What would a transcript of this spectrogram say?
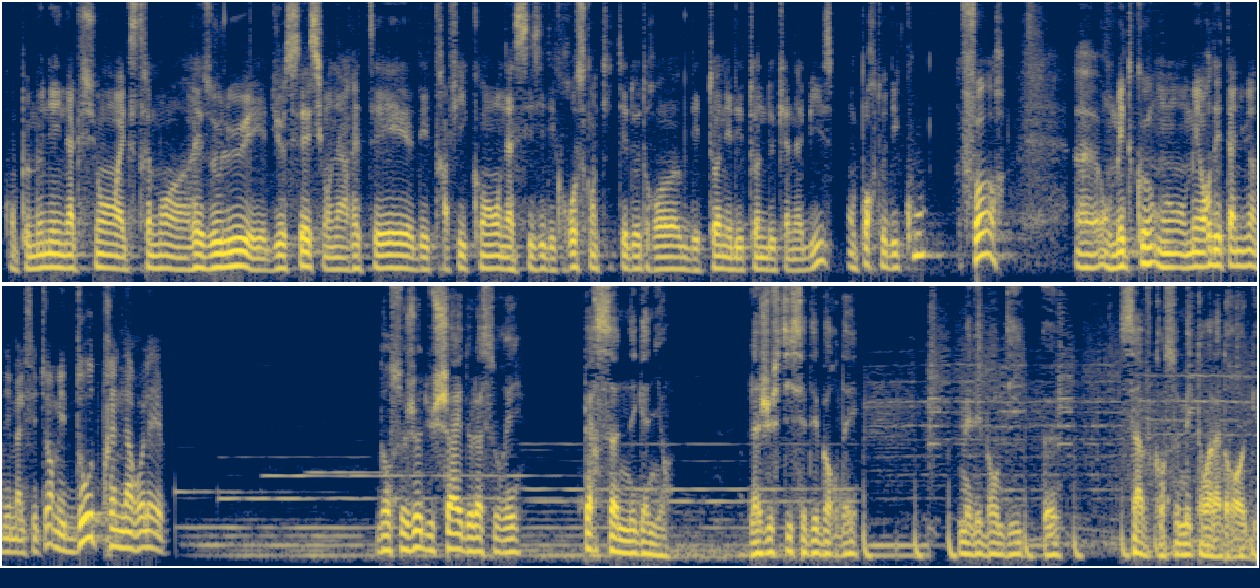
Qu'on peut mener une action extrêmement résolue, et Dieu sait si on a arrêté des trafiquants, on a saisi des grosses quantités de drogue, des tonnes et des tonnes de cannabis. On porte des coups forts, euh, on, met de on met hors d'état nuire des malfaiteurs, mais d'autres prennent la relève. Dans ce jeu du chat et de la souris, personne n'est gagnant. La justice est débordée, mais les bandits, eux, savent qu'en se mettant à la drogue,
